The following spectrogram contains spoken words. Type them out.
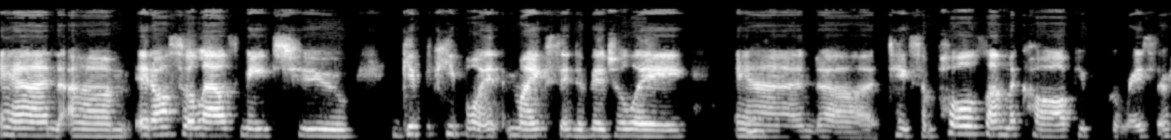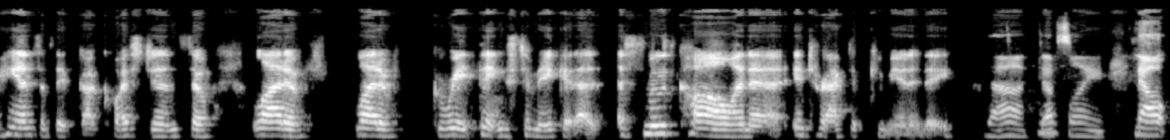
and um, it also allows me to give people mics individually and uh, take some polls on the call. People can raise their hands if they've got questions. So a lot of lot of great things to make it a, a smooth call and an interactive community. Yeah, definitely. Now,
